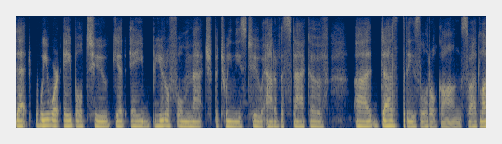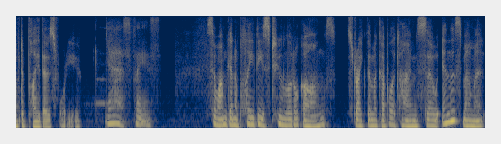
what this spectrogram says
that we were able to get a beautiful match between these two out of a stack of uh, does these little gongs. So I'd love to play those for you. Yes, please. So I'm going to play these two little gongs strike them a couple of times. So, in this moment,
